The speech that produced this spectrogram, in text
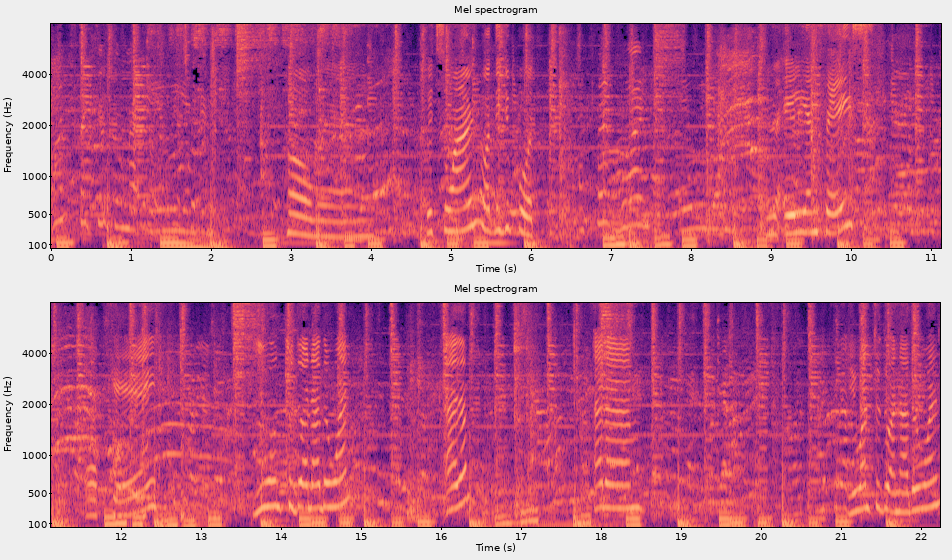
Let's put this on my alien. Oh man. Which one? What did you put? I put one alien. An alien face? Okay. You want to do another one? Adam? Adam? You want to do another one?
